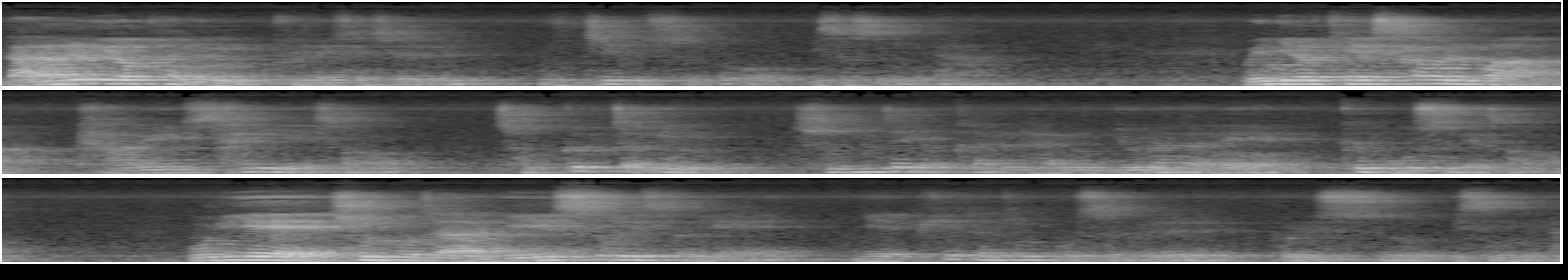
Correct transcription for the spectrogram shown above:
나라를 위협하는 블레셋을 무찌를 수도 있었습니다. 웬 이렇게 사울과 다윗 사이에서 적극적인 중재 역할을 하는 요나단의 그 모습에서 우리의 중보자 예수 그리스도의 예표적인 모습을 볼 수 있습니다.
